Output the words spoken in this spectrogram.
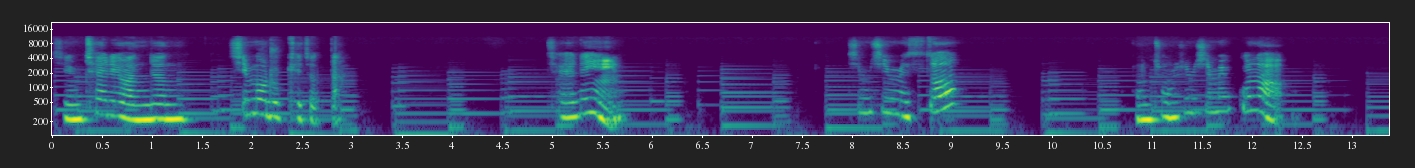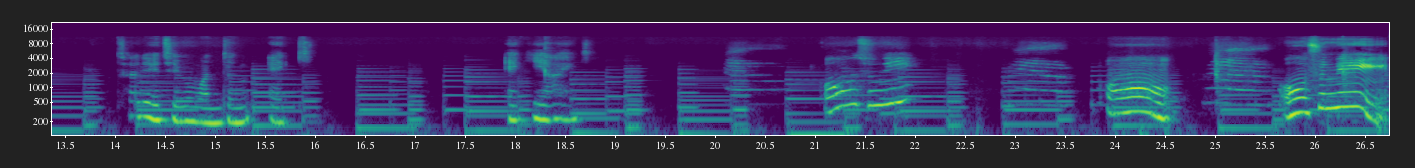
지금 체리 완전 시무룩해졌다. 체리, 심심했어? 엄청 심심했구나. 체리 지금 완전 애기. 애기야, 애기. 어, 순이? 어. 어, 순이.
